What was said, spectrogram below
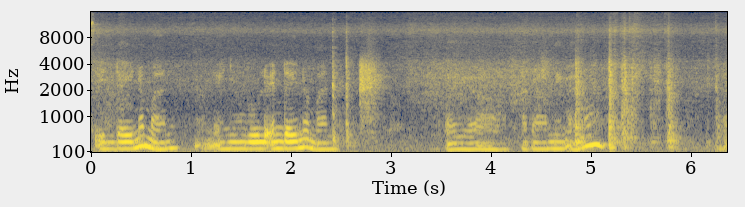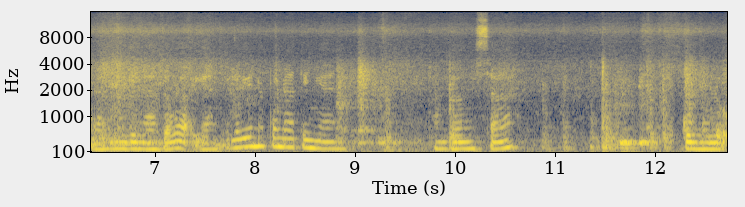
Si Inday naman, ang inyong Lula Inday naman, ay ah, maraming ano, maraming ginagawa. Yan, ilagay na po natin yan hanggang sa kumulo.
